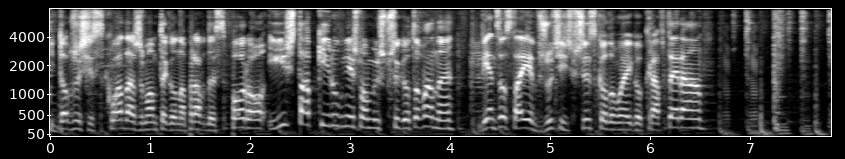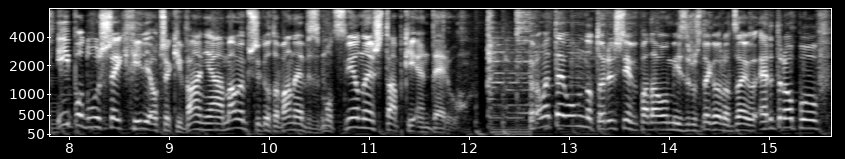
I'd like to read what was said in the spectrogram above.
I dobrze się składa, że mam tego naprawdę sporo i sztabki również mam już przygotowane, więc zostaje wrzucić wszystko do mojego craftera. I po dłuższej chwili oczekiwania mamy przygotowane wzmocnione sztabki Enderu. Prometeum notorycznie wypadało mi z różnego rodzaju airdropów.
